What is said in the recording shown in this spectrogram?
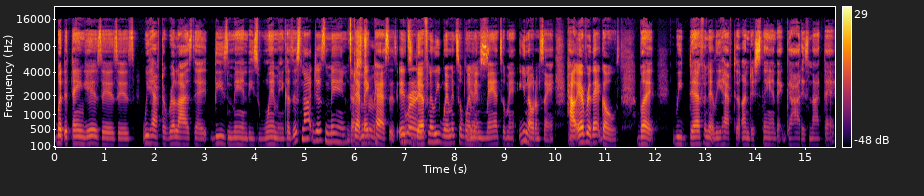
But the thing is, is, is we have to realize that these men, these women, because it's not just men That's that make true. passes. It's Right. definitely women to women, Yes. man to man. You know what I'm saying? However that goes. But we definitely have to understand that God is not that.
